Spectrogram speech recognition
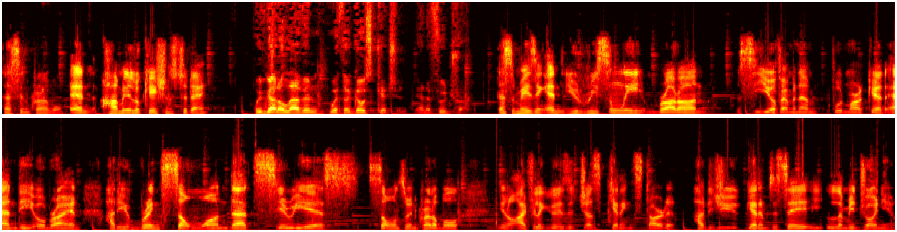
That's incredible. And how many locations today? We've got 11 with a ghost kitchen and a food truck. That's amazing. And you recently brought on the CEO of M&M Food Market, Andy O'Brien. How do you bring someone that's serious, someone so incredible? You know, I feel like you guys are just getting started. How did you get him to say, "Let me join you"?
